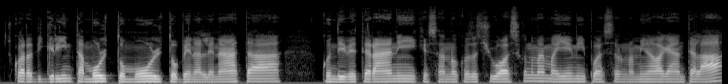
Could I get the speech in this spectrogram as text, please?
squadra di grinta molto molto ben allenata, con dei veterani che sanno cosa ci vuole, secondo me Miami può essere una mina vagante là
